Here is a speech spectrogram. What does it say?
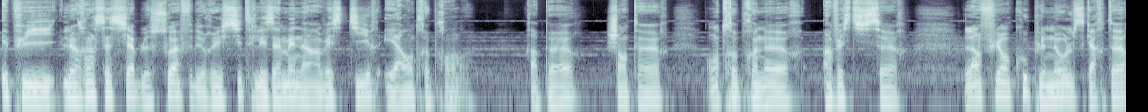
Et puis, leur insatiable soif de réussite les amène à investir et à entreprendre. Rappeurs, chanteurs, entrepreneurs, investisseurs, l'influent couple Knowles Carter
